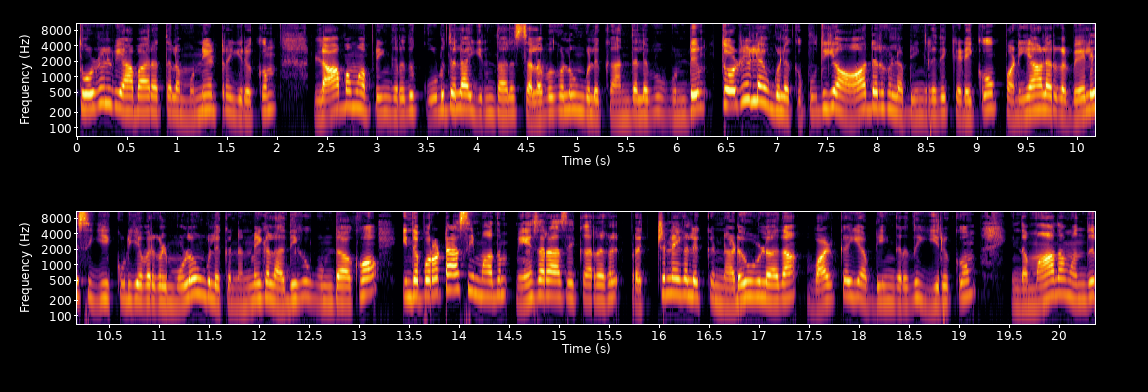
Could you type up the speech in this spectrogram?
தொழில் வியாபாரத்தில் முன்னேற்றம் இருக்கும். லாபம் அப்படிங்கிறது கூடுதலாக இருந்தாலும் செலவுகளும் உங்களுக்கு அந்தளவு உண்டு. தொழிலில் உங்களுக்கு புதிய ஆர்டர்கள் அப்படிங்கிறது கிடைக்கும். பணியாளர்கள் வேலை செய்யக்கூடியவர்கள் மூலம் உங்களுக்கு நன்மைகள் அதிகம் உண்டாகும். இந்த புரட்டாசி மாதம் மேசராசிக்காரர்கள் பிரச்சனைகளுக்கு நடுவில் தான் வாழ்க்கை அப்படிங்கிறது இருக்கும். இந்த மாதம் வந்து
